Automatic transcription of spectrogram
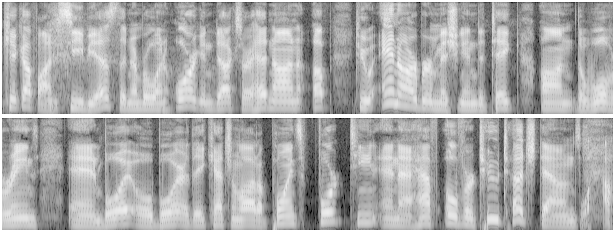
kickoff on CBS. The number one Oregon Ducks are heading on up to Ann Arbor, Michigan, to take on the Wolverines. And boy, oh boy, are they catching a lot of points! 14 and a half over two touchdowns. Wow.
